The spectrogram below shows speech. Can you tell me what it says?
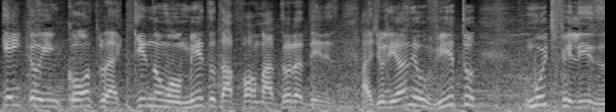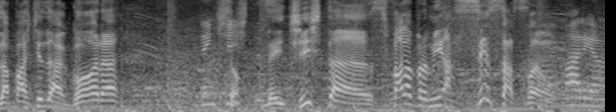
Quem que eu encontro aqui no momento da formatura deles. A Juliana e o Vitor, muito felizes. A partir de agora, Dentistas. dentistas, fala pra mim a sensação. Mariana,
